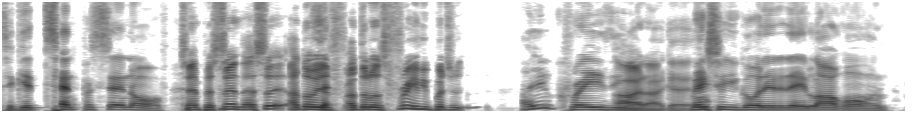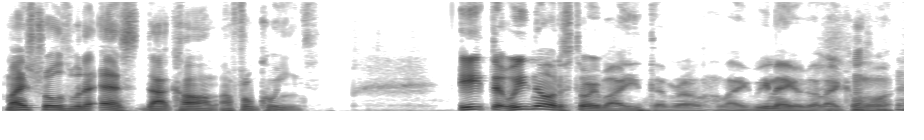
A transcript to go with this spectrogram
to get 10% off. Ten percent. That's it. I thought you, I thought it was free if you put your. Are you crazy? All right, all right, go ahead. Make sure you go there today. Log on maestros with a S dot com. I'm from Queens. Ether, we know the story about Ether, bro. Like we not gonna go like, come on.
